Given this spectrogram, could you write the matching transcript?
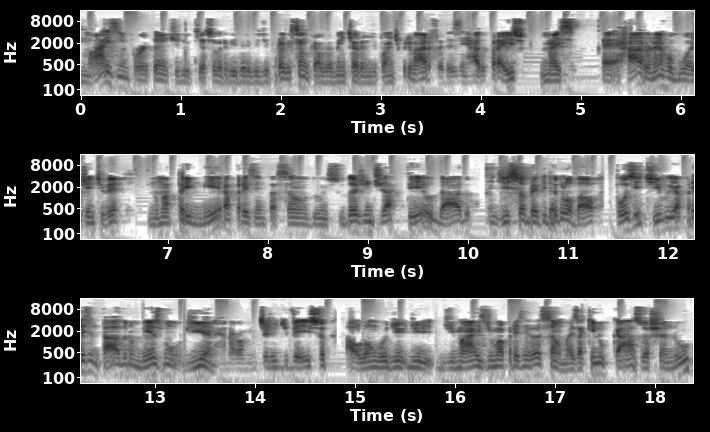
mais importante do que a sobrevida de progressão, que obviamente era o endpoint primário, foi desenhado para isso, mas é raro, né, Romulo, a gente vê numa primeira apresentação do estudo a gente já ter o dado de sobrevida global positivo e apresentado no mesmo dia, né? Normalmente a gente vê isso ao longo de, de, de mais de uma apresentação, mas aqui no caso a Chanu,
